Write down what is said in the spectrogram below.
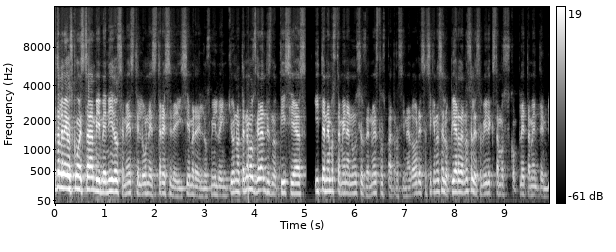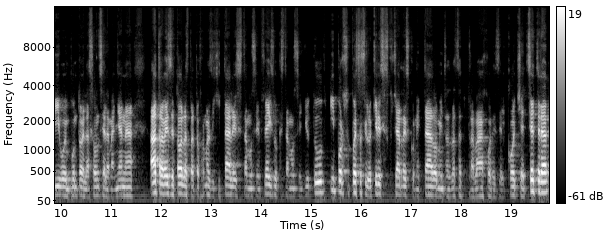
¿qué tal amigos? ¿Cómo están? Bienvenidos en este lunes 13 de diciembre del 2021. Tenemos grandes noticias y tenemos también anuncios de nuestros patrocinadores, así que no se lo pierdan, no se les olvide que estamos completamente en vivo en punto de las 11 de la mañana a través de todas las plataformas digitales. Estamos en Facebook, estamos en YouTube y por supuesto si lo quieres escuchar desconectado mientras vas a tu trabajo, desde el coche, etcétera,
